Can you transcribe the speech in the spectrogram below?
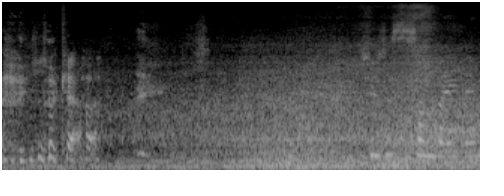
Look at her. She's just sunbathing.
